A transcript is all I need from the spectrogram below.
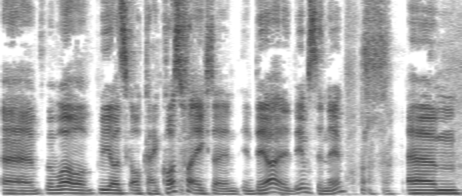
äh, wow, bin jetzt auch kein Kostverächter in, in der, in dem Sinne. ähm,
